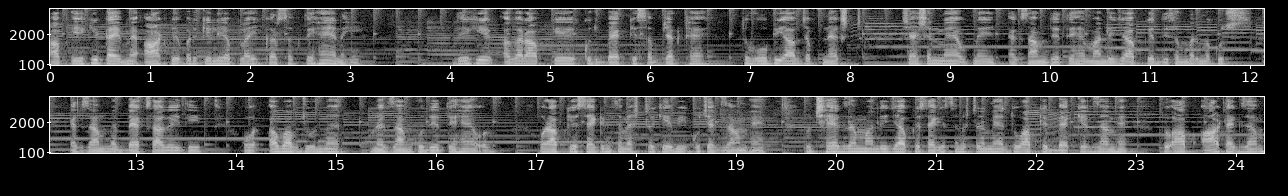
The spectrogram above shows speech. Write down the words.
आप एक ही टाइम में आठ पेपर के लिए अप्लाई कर सकते हैं या नहीं? देखिए अगर आपके कुछ बैक के सब्जेक्ट हैं तो वो भी आप जब नेक्स्ट सेशन में अपने एग्ज़ाम देते हैं। मान लीजिए आपके दिसंबर में कुछ एग्ज़ाम में बैक्स आ गई थी और अब आप जून में उन एग्ज़ाम को देते हैं और और आपके सेकंड सेमेस्टर के भी कुछ एग्ज़ाम हैं। तो छः एग्ज़ाम मान लीजिए आपके सेकंड सेमेस्टर में है तो आपके बैक के एग्ज़ाम हैं तो आप आठ एग्ज़ाम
